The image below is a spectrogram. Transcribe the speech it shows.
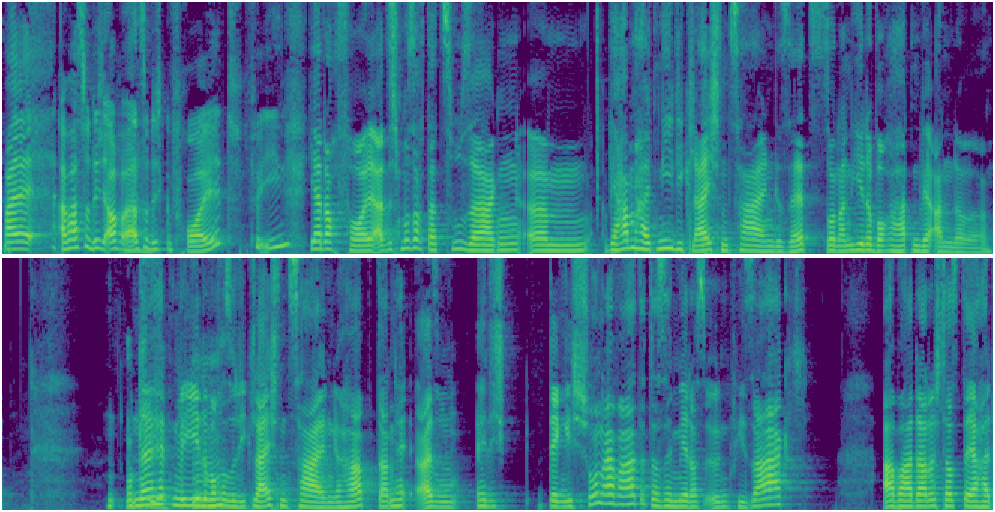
Weil, Aber hast du dich auch, hast du dich gefreut für ihn? ja doch voll. Also ich muss auch dazu sagen, ähm, wir haben halt nie die gleichen Zahlen gesetzt, sondern jede Woche hatten wir andere. Ne, hätten wir jede Woche so die gleichen Zahlen gehabt, dann, also hätte ich, denke ich, schon erwartet, dass er mir das irgendwie sagt. Aber dadurch, dass der halt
